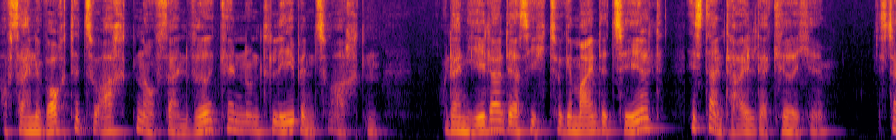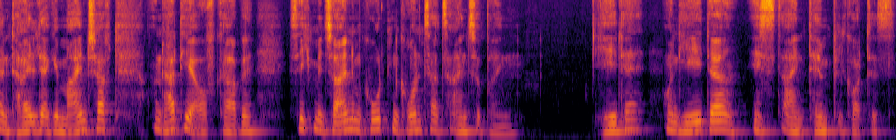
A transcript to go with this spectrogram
auf seine Worte zu achten, auf sein Wirken und Leben zu achten. Und ein jeder, der sich zur Gemeinde zählt, ist ein Teil der Kirche ist ein Teil der Gemeinschaft und hat die Aufgabe, sich mit seinem guten Grundsatz einzubringen. Jede und jeder ist ein Tempel Gottes.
